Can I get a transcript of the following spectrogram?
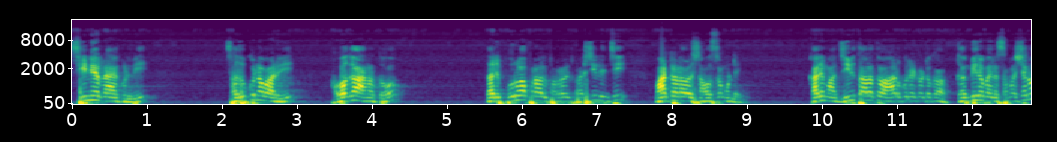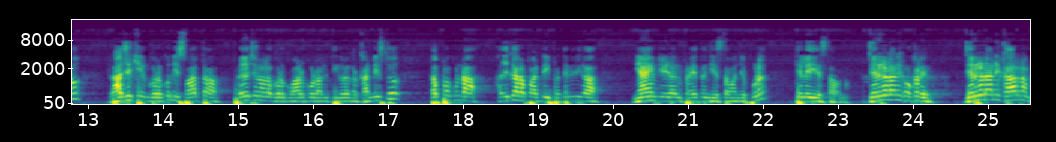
సీనియర్ నాయకుడివి చదువుకున్న వాడివి అవగాహనతో దాని పూర్వాపరాలు పరిశీలించి మాట్లాడవలసిన అవసరం ఉండేది. కానీ మా జీవితాలతో ఆడుకునేటువంటి ఒక గంభీరమైన సమస్యను రాజకీయం కొరకు నీ స్వార్థ ప్రయోజనాల కొరకు వాడుకోవడానికి తీవ్రంగా ఖండిస్తూ తప్పకుండా అధికార పార్టీ ప్రతినిధిగా న్యాయం చేయడానికి ప్రయత్నం చేస్తామని చెప్పి కూడా తెలియజేస్తా ఉన్నాం. జరగడానికి ఒకటే జరగడానికి కారణం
